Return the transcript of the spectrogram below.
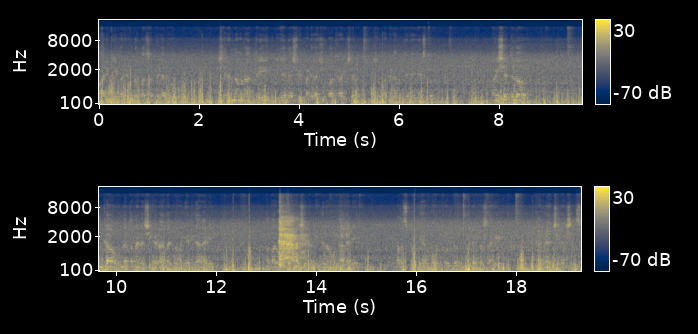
వారికి వారి కుటుంబ సభ్యులకు శరన్నవరాత్రి విజయదశమి పండుగ శుభాకాంక్షలు శుభాకాంక్షలు తెలియజేస్తూ భవిష్యత్తులో ఇంకా ఉన్నతమైన శిఖరాలకు ఎదగాలని ఆ ఇందులో ఉండాలని మనస్ఫూర్తిగా కోరుకుంటూ మరొకసారి కంగ్రాచులేషన్స్.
